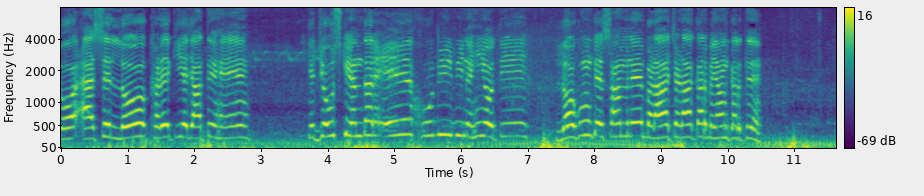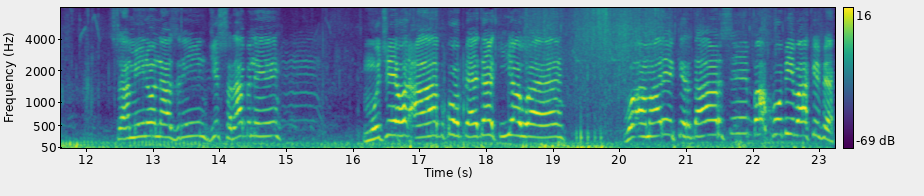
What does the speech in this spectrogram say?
تو ایسے لوگ کھڑے کیے جاتے ہیں کہ جو اس کے اندر ایک خوبی بھی نہیں ہوتی، لوگوں کے سامنے بڑھا چڑھا کر بیان کرتے ہیں۔ سامین و ناظرین، جس رب نے مجھے اور آپ کو پیدا کیا ہوا ہے، وہ ہمارے کردار سے بخوبی واقف ہے۔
